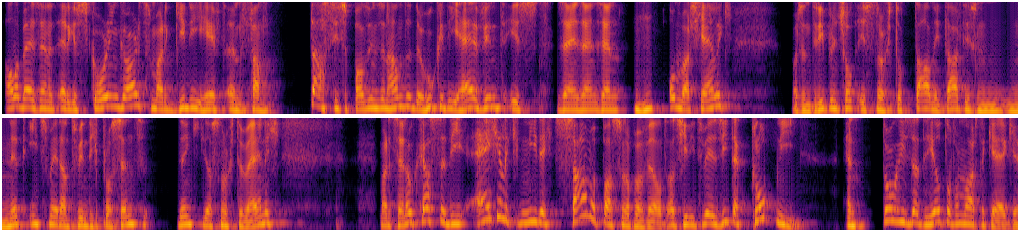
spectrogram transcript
allebei zijn het ergens scoring guards, maar Giddy heeft een fantastische pas in zijn handen. De hoeken die hij vindt is, zijn, zijn, zijn Mhm. onwaarschijnlijk. Maar zijn driepuntshot is nog totaal niet daar. Het is net iets meer dan 20%, denk ik. Dat is nog te weinig. Maar het zijn ook gasten die eigenlijk niet echt samenpassen op een veld. Als je die twee ziet, dat klopt niet. En toch is dat heel tof om naar te kijken.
